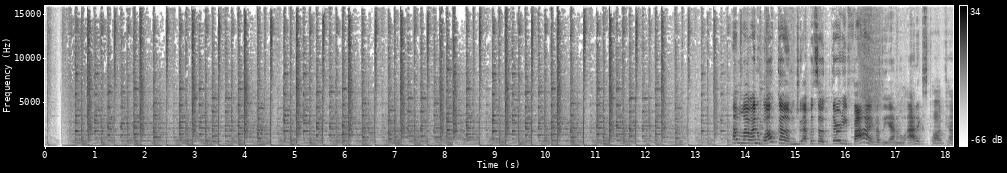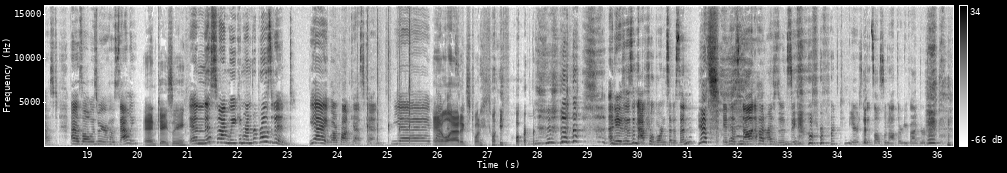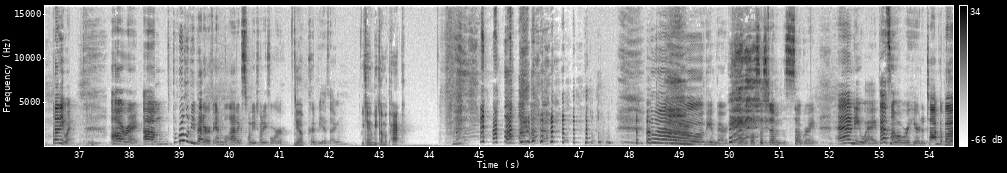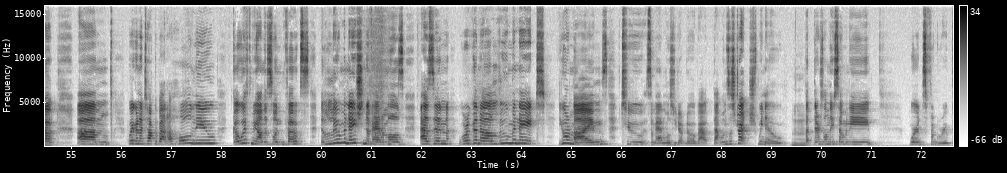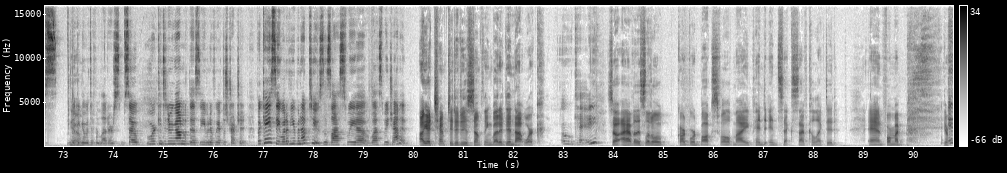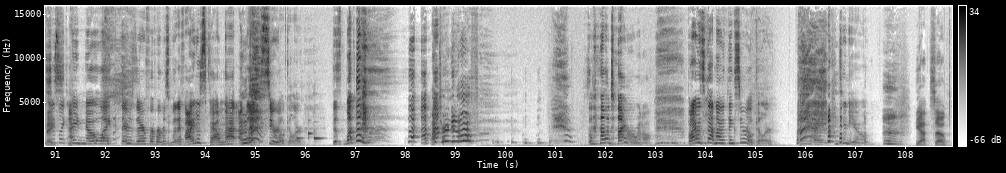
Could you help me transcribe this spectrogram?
Hello and welcome to episode 35 of the Animal Addicts podcast. As always, we're your host, Sally. And Casey. And this time we can run for president. Yay! Well, our podcast can. Yay! Animal. Addicts 2024. and it is a natural born citizen. yes! It has not had residency now for 14 years, and it's also not 35 years old. But anyway, all right. Um, the world would be better if Animal Addicts 2024 Yeah, could be a thing. we can become a pack. Oh, the American political system. So great. Anyway, that's not what we're here to talk about. Um, we're going to talk about a whole new, go with me on this one, folks, illumination of animals, as in, we're going to illuminate your minds to some animals you don't know about. That one's a stretch, we know. But there's only so many words for groups living Yeah. with different letters. So we're continuing on with this, even if we have to stretch it. But Casey, what have you been up to since last we uh, last we chatted? I attempted to do something, but it did not work. Okay. So I have this little cardboard box full of my pinned insects I've collected. And for my. your It's face. just like I know, like there's there for a purpose, but if I just found that, I'd be like serial killer. This what the? I turned it off! the timer went off. But I would see that and I would think serial killer. Anyway, continue. Yeah, so.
